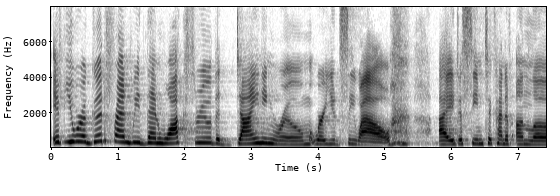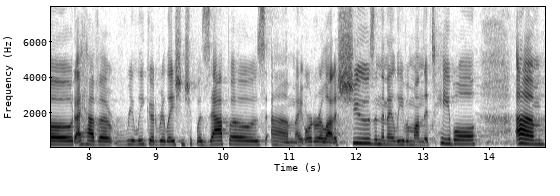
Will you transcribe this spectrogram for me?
If you were a good friend, we'd then walk through the dining room where you'd see, wow, I just seem to kind of unload. I have a really good relationship with Zappos. Um, I order a lot of shoes and then I leave them on the table. Um,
